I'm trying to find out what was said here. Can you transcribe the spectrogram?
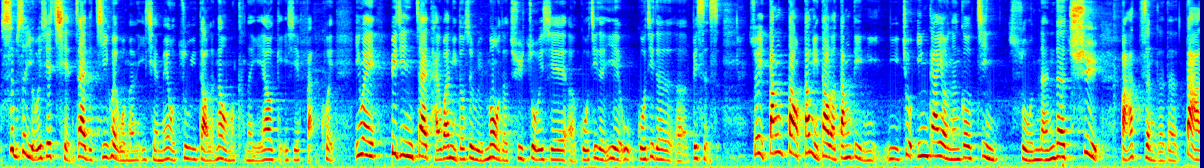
是不是有一些潜在的机会，我们以前没有注意到的，那我们可能也要给一些反馈。因为毕竟在台湾，你都是 remote 的去做一些呃国际的业务、国际的呃 business。所以当到当你到了当地，你你就应该要能够尽所能的去把整个的大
